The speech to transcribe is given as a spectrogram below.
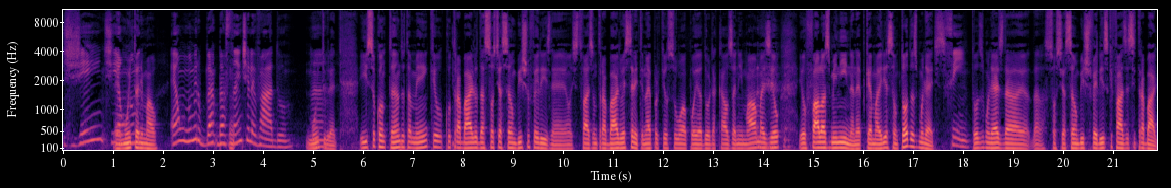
Gente, é, é um muito número, animal. É um número ba bastante hum. elevado. Muito ah. grande. Isso contando também que o, com o trabalho da Associação Bicho Feliz, né? Eles fazem um trabalho excelente. Não é porque eu sou um apoiador da causa animal, mas eu, eu falo as meninas, né? Porque a maioria são todas mulheres. Sim. Todas mulheres da, da Associação Bicho Feliz que fazem esse trabalho.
